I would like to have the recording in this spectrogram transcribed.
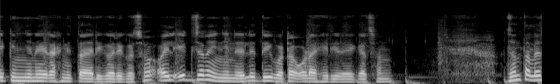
एक इन्जिनियर राख्ने तयारी गरेको छ। अहिले एकजना इन्जिनियरले दुईवटा वडा हेरिरहेका छन्। जनतालाई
